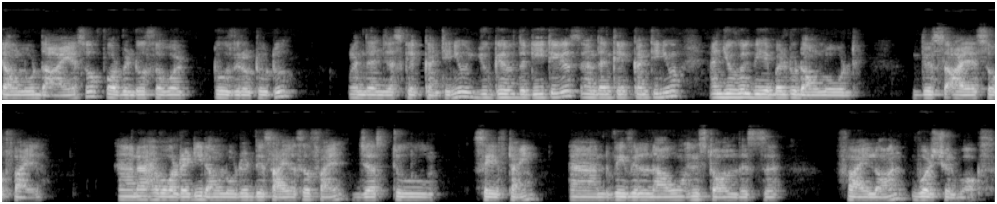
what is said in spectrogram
download the ISO for Windows Server 2022 and then just click continue you give the details and then click continue and you will be able to download this ISO file and I have already downloaded this ISO file just to save time and we will now install this uh, file on VirtualBox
